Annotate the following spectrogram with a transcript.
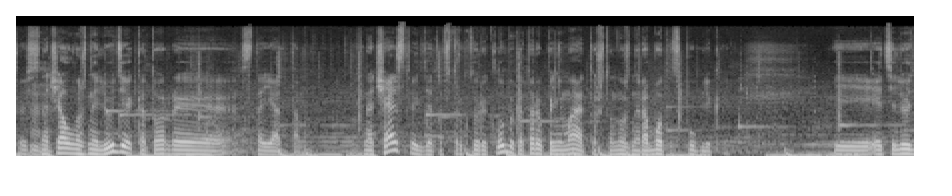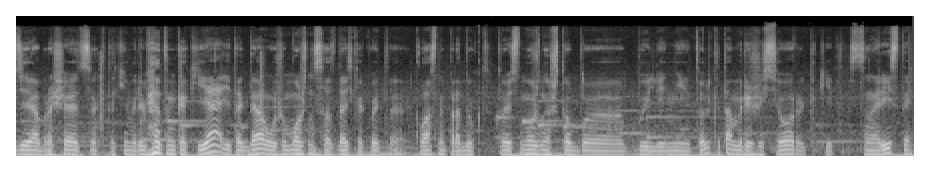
То есть Мгм. сначала нужны люди, которые стоят там начальстве, где-то в структуре клуба, которые понимают то, что нужно работать с публикой. И эти люди обращаются к таким ребятам, как я, и тогда уже можно создать какой-то классный продукт. То есть нужно, чтобы были не только там режиссеры, какие-то сценаристы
